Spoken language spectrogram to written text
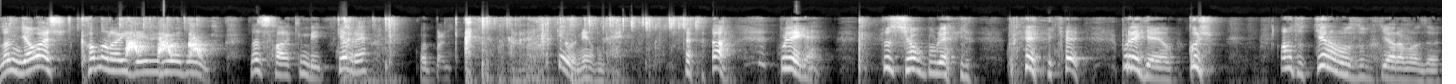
Lan yavaş kamerayı deviriyordun. Lan sakin bir gel buraya. Bak bak. Gel oynayalım. buraya gel. Tut çabuk buraya gel. Buraya gel. Buraya gel. Koş. Aa tut yaramazı tut yaramazı.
